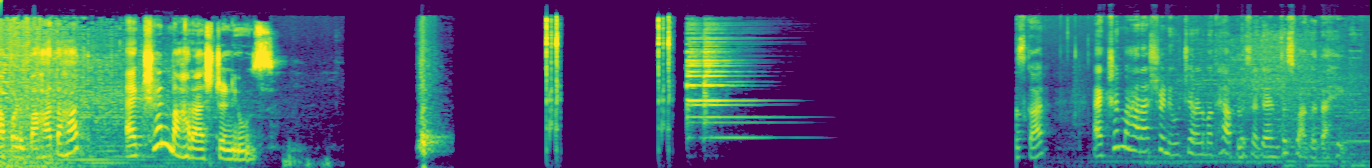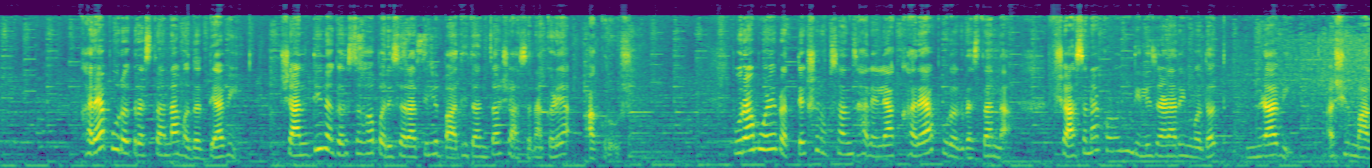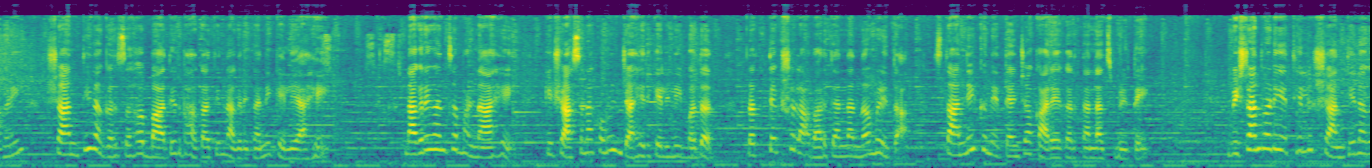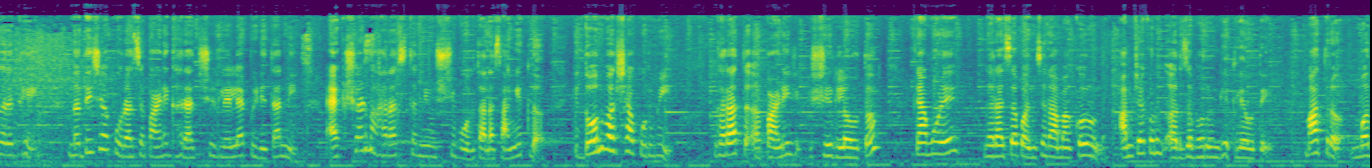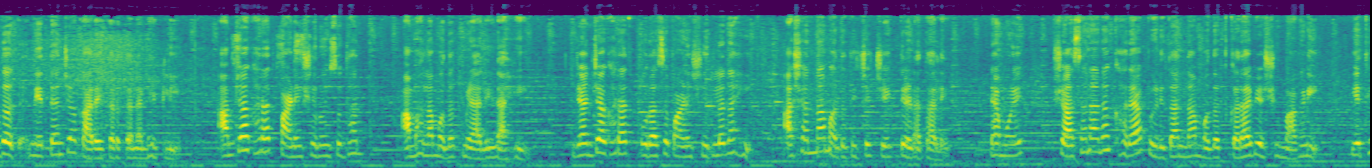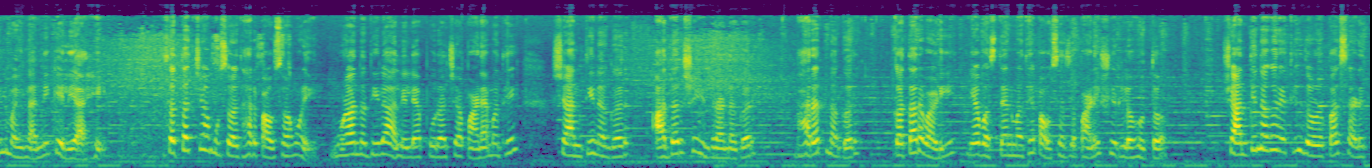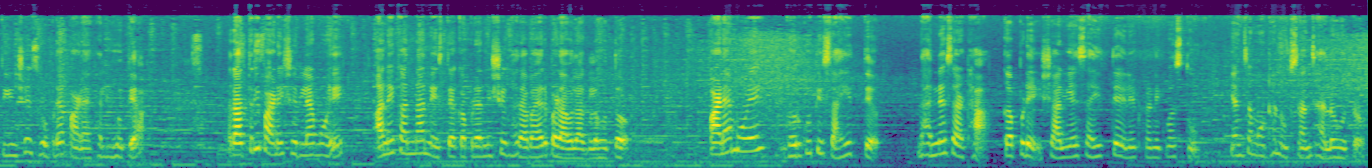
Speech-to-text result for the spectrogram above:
आपण पाहत आहात ॲक्शन महाराष्ट्र न्यूज नमस्कार. ॲक्शन महाराष्ट्र न्यूज चॅनलमध्ये आपलं सगळ्यांचं स्वागत आहे. खऱ्या पूरग्रस्तांना मदत द्यावी शांतीनगरसह परिसरातील बाधितांचा शासनाकडे आक्रोश. पुरामुळे प्रत्यक्ष नुकसान झालेल्या खऱ्या पूरग्रस्तांना शासनाकडून दिली जाणारी मदत मिळावी अशी मागणी शांतीनगरसह बाधित भागातील नागरिकांनी केली आहे. नागरिकांचं म्हणणं आहे की शासनाकडून जाहीर केलेली मदत प्रत्यक्ष लाभार्थ्यांना न मिळता स्थानिक नेत्यांच्या कार्यकर्त्यांनाच मिळते. विश्रांतवाडी येथील शांतीनगर येथे नदीच्या पुराचं पाणी घरात शिरलेल्या पीडितांनी ॲक्शन महाराष्ट्र न्यूजशी बोलताना सांगितलं की दोन वर्षापूर्वी घरात पाणी शिरलं होतं. त्यामुळे घराचा पंचनामा करून आमच्याकडून अर्ज भरून घेतले होते. मात्र मदत नेत्यांच्या कार्यकर्त्यांना भेटली. आमच्या घरात पाणी शिरून सुद्धा आम्हाला मदत मिळाली नाही. ज्यांच्या घरात पुराचं पाणी शिरलं नाही अशांना मदतीचे चेक देण्यात आले. त्यामुळे शासनानं खऱ्या पीडितांना मदत करावी अशी मागणी येथील महिलांनी केली आहे. सततच्या मुसळधार पावसामुळे मुळा नदीला आलेल्या पुराच्या पाण्यामध्ये शांतीनगर आदर्श इंद्रानगर भारतनगर कतारवाडी या वस्त्यांमध्ये पावसाचं पाणी शिरलं होतं. शांतीनगर येथील जवळपास साडेतीनशे झोपड्या पाण्याखाली होत्या. रात्री पाणी शिरल्यामुळे अनेकांना नेसत्या कपड्यांनिशी घराबाहेर पडावं लागलं होतं. पाण्यामुळे घरगुती साहित्य धान्यसाठा कपडे शालेय साहित्य इलेक्ट्रॉनिक वस्तू यांचं मोठं नुकसान झालं होतं.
